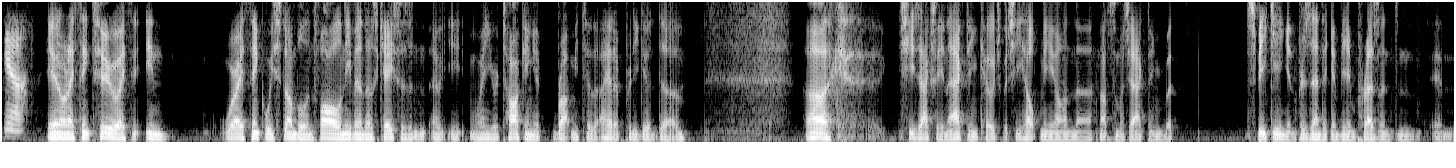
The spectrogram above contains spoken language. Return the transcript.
Yeah. You know, and I think too, I think in where I think we stumble and fall, and even in those cases, and uh, when you were talking, it brought me to. The, I had a pretty good. Uh, uh, she's actually an acting coach, but she helped me on uh, not so much acting, but speaking and presenting and being present, and and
